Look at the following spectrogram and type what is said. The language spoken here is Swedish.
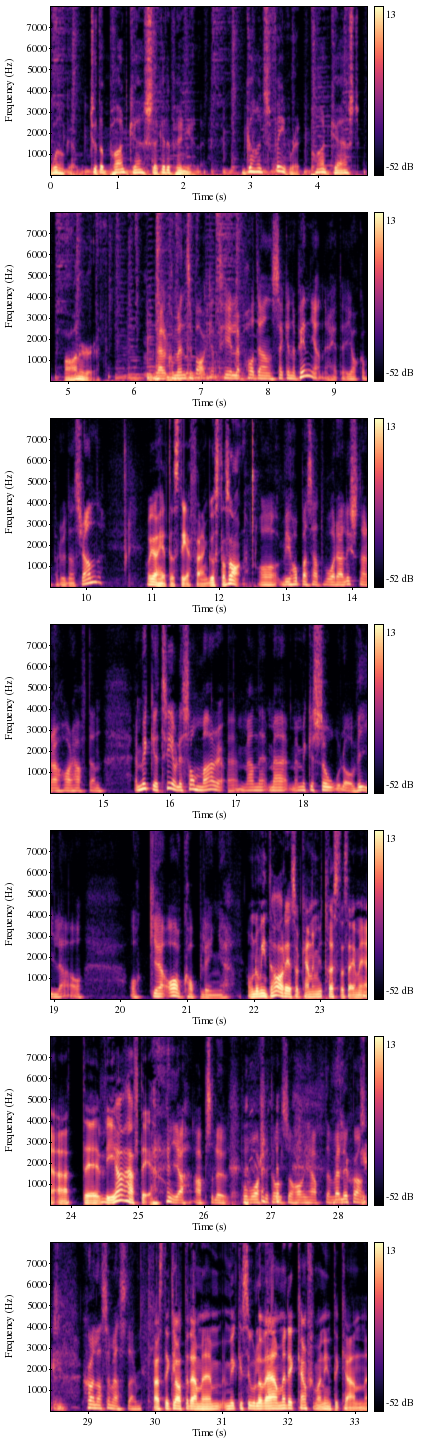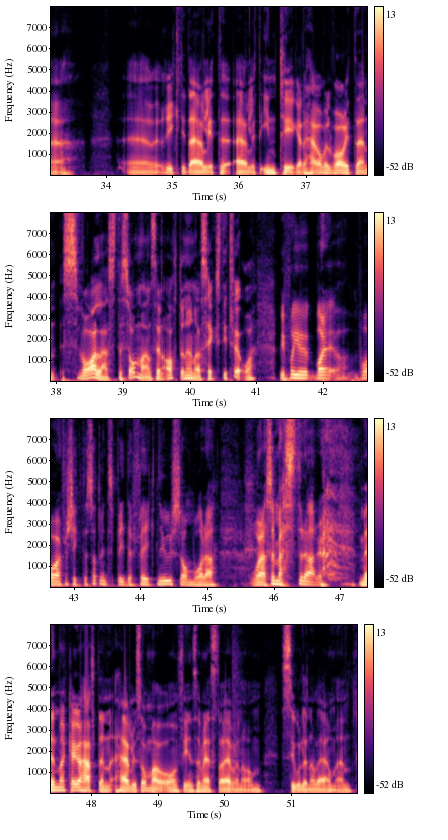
Welcome to the podcast Second Opinion, God's favorite podcast on earth. Välkommen tillbaka till podden Second Opinion. Jag heter Jakob Rudenstrand. Och jag heter Stefan Gustafsson. Och vi hoppas att våra lyssnare har haft en, en mycket trevlig sommar, eh, men med, med mycket sol och vila och, och eh, avkoppling. Om de inte har det så kan de ju trösta sig med att eh, vi har haft det. ja, absolut. På varsitt håll så har vi haft en väldigt skön, sköna semester. Fast det är klart det där med mycket sol och värme, det kanske man inte kan eh, eh, riktigt ärligt, ärligt intyga. Det här har väl varit den svalaste sommaren sedan 1862. Vi får ju vara, vara försiktiga så att vi inte sprider fake news om våra, våra semestrar. Men man kan ju ha haft en härlig sommar och en fin semester även om solen och värmen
